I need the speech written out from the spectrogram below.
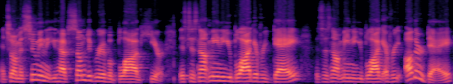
And so I'm assuming that you have some degree of a blog here. This does not mean that you blog every day. This does not mean that you blog every other day,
